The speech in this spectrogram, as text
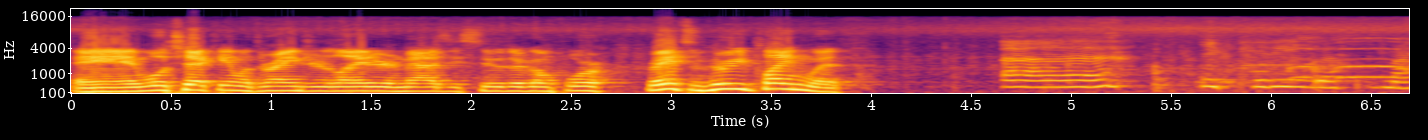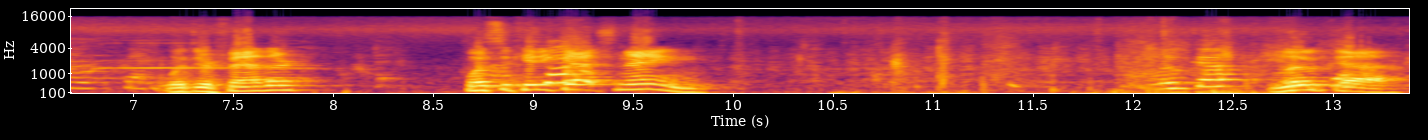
and we'll check in with Ranger later and Mazzy see who they're going for. Ransom, who are you playing with? The kitty with my friend. With your feather? What's the kitty cat's name? Luca? Luca.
